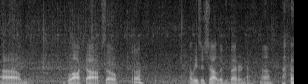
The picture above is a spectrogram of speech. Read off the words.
um, blocked off, so at least the shot looks better now, huh?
